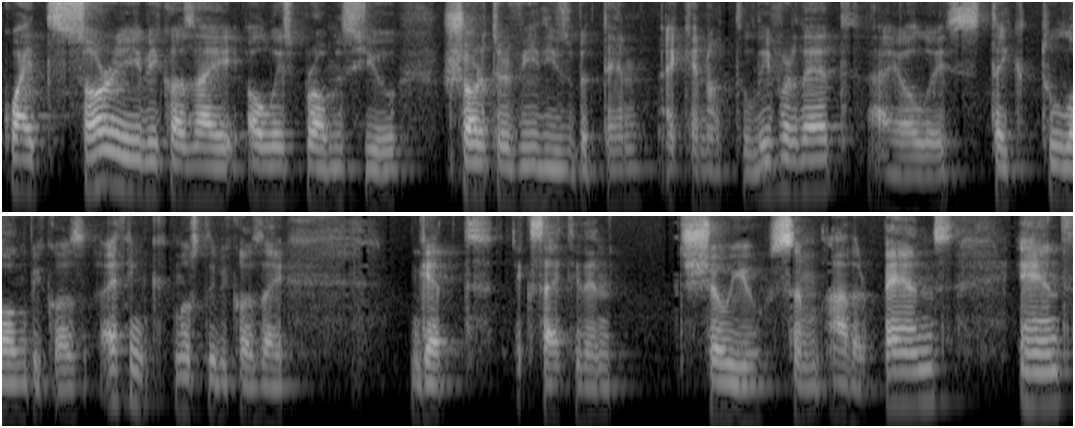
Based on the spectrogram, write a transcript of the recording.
quite sorry because I always promise you shorter videos, but then I cannot deliver that. I always take too long because I think mostly because I get excited and show you some other pens. And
